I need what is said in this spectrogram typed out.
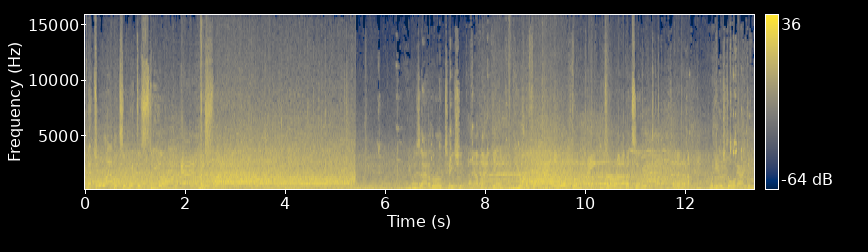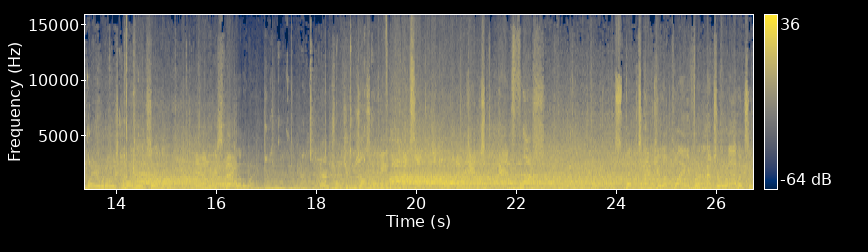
Mitchell Robinson with the steal and the slam. He was out of the rotation, now back in. Beautiful alley from Payton to Robinson. When he was still an active player, would always come over and say hello. Yeah, the respect. The other way. Gary Trent Jr. is also in the game. Robinson! Oh, what a catch and flush! Spectacular play from Mitchell Robinson.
